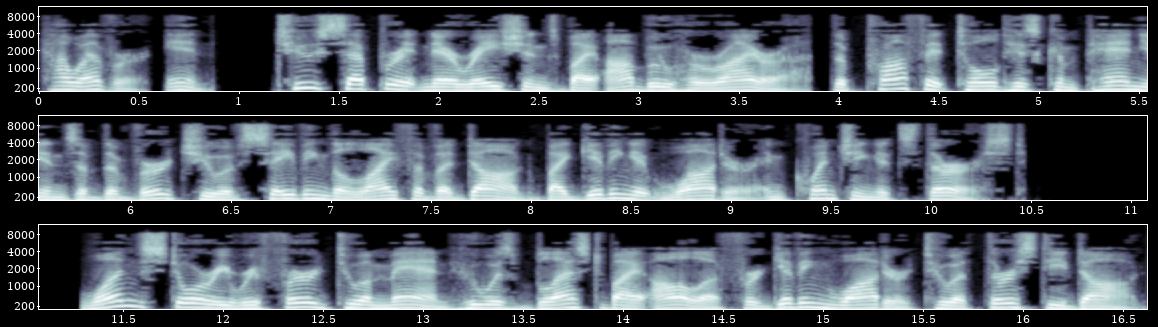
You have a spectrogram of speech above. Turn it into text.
However, in two separate narrations by Abu Huraira, the Prophet told his companions of the virtue of saving the life of a dog by giving it water and quenching its thirst. One story referred to a man who was blessed by Allah for giving water to a thirsty dog,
